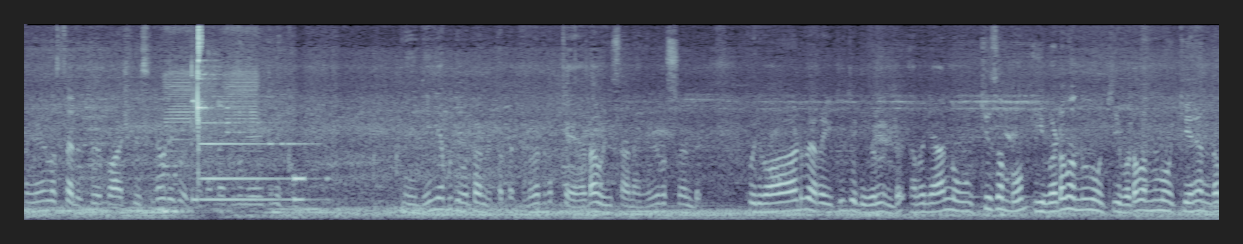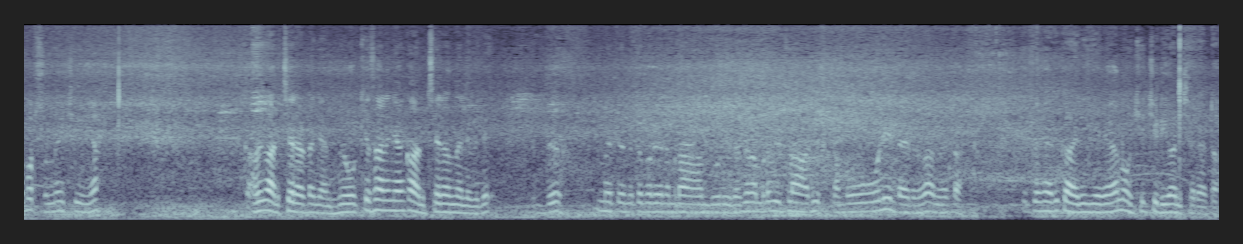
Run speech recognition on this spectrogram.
അങ്ങനെയുള്ള സ്ഥലത്ത് വാഷ് ബേസിന്റെ അവിടെ മെയിന്റെയിൻ ചെയ്യാൻ ബുദ്ധിമുട്ടാണ് കേട്ടോ. പെട്ടെന്ന് പെട്ടെന്ന് കേടാവും ഈ സാധനം അങ്ങനെ പ്രശ്നമുണ്ട്. ഒരുപാട് വെറൈറ്റി ചെടികളുണ്ട്. അപ്പോൾ ഞാൻ നോക്കിയ സംഭവം ഇവിടെ വന്ന് നോക്കി. ഇവിടെ വന്ന് നോക്കിയതിന് എന്താ പ്രശ്നം എന്ന് വെച്ച് കഴിഞ്ഞാൽ അത് കാണിച്ചു തരാം ഞാൻ. നോക്കിയ സാധനം ഞാൻ കാണിച്ചു തരാം നിലവിൽ ഇത് മറ്റേ എന്നിട്ട് പറയുക നമ്മുടെ ആന്തൂർ ഇതൊക്കെ നമ്മുടെ വീട്ടിൽ ആദ്യം ഇഷ്ടംപോലെ ഉണ്ടായിരുന്നതാണ് കേട്ടോ. ഇപ്പം ഞാൻ ഒരു കാര്യം ചെയ്യാം. ഞാൻ നോക്കിയ ചെടി കാണിച്ചു തരാം കേട്ടോ.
